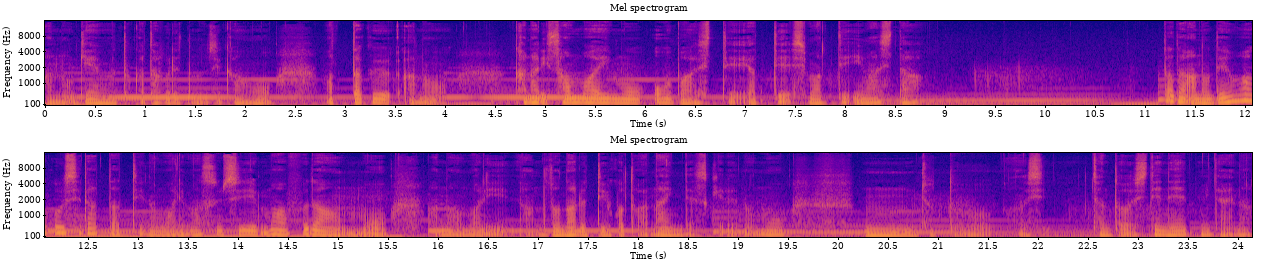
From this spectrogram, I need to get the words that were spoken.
あのゲームとかタブレットの時間を全くあのかなり3倍もオーバーしてやってしまっていました。ただあの電話越しだったっていうのもありますしまあ普段もあのあまりあの怒鳴るっていうことはないんですけれどもうんちょっとあのちゃんとしてねみたいな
